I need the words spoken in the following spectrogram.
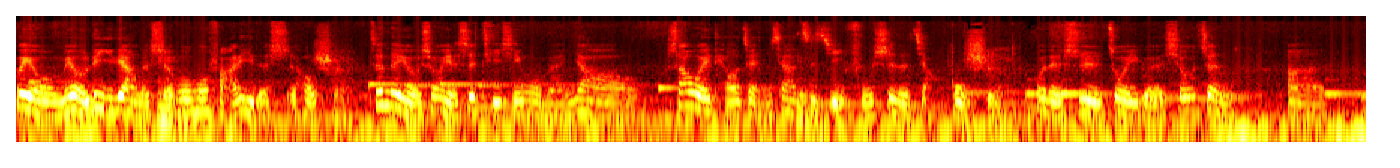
会有没有力量的时候或乏力的时候，是，真的有时候也是提醒我们要稍微调整一下自己服侍的脚步，是，或者是做一个修正。啊、呃，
